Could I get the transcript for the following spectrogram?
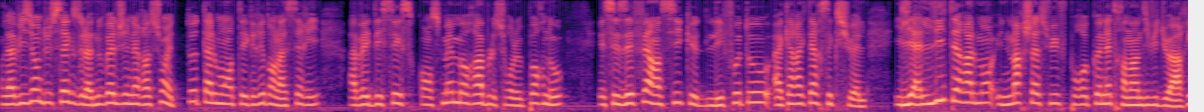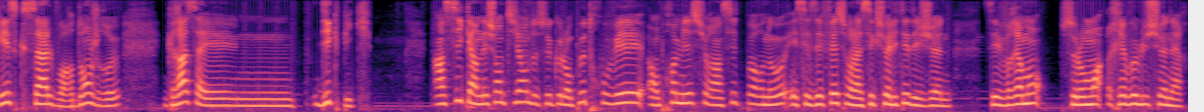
La vision du sexe de la nouvelle génération est totalement intégrée dans la série, avec des séquences mémorables sur le porno et ses effets ainsi que les photos à caractère sexuel. Il y a littéralement une marche à suivre pour reconnaître un individu à risque, sale, voire dangereux, grâce à une dick pic ainsi qu'un échantillon de ce que l'on peut trouver en premier sur un site porno et ses effets sur la sexualité des jeunes. C'est vraiment, selon moi, révolutionnaire.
